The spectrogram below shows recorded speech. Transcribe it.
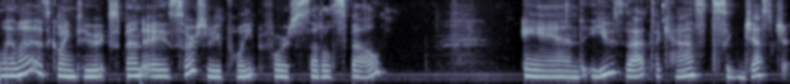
Lila is going to expend a sorcery point for subtle spell and use that to cast suggestion.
